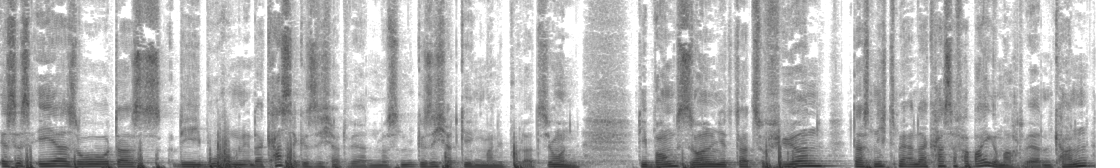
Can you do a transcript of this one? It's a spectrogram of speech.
Es ist eher so, dass die Buchungen in der Kasse gesichert werden müssen, gesichert gegen Manipulationen. Die Bons sollen jetzt dazu führen, dass nichts mehr an der Kasse vorbeigemacht werden kann.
